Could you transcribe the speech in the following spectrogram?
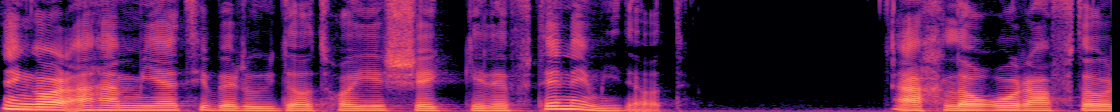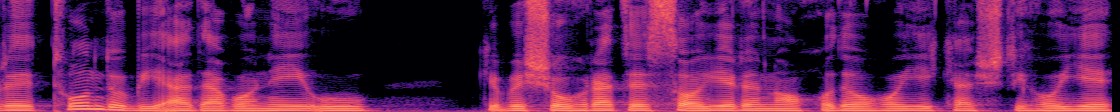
انگار اهمیتی به رویدادهای شک گرفته نمی‌داد. اخلاق و رفتار تند و بیادبانه او که به شهرت سایر ناخداهای کشتی های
